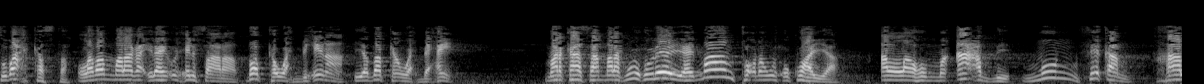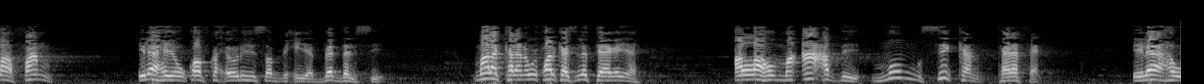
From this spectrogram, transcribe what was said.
subax kasta laba malaga ilaahay u xil saaraa dadka wax bixina iyo dadkan wax baxayn markaasaa malag wuxuu leeyahay maanta o dhan wuxuu ku hayaa allaahuma acdi munfiqan khalafan. Ilaahayow qofka xoolihiisa bixiya bedelsi malag kalena wuxuu halkaas la taagan yahay allaahuma acdi mumsikan talafan ilaahow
